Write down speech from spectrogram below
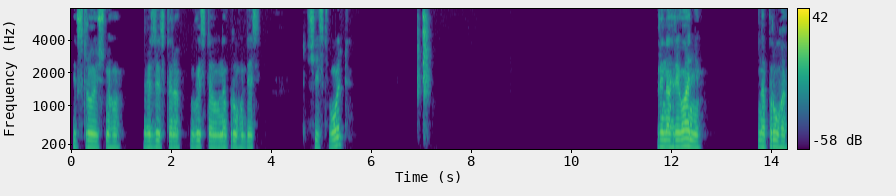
підстроєчного резистора виставив напругу десь 6 вольт. При нагріванні напруга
